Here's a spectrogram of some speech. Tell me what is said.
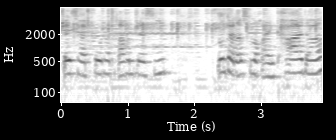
Jessie hat roter Drachen Jessie. Und dann ist noch ein Karl da.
